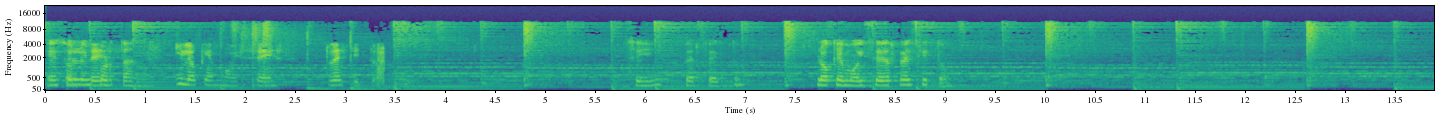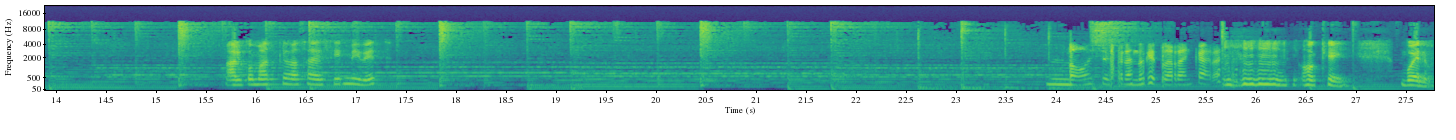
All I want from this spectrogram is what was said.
eso es lo importante. Y lo que Moisés recitó. Sí, perfecto. Lo que Moisés recitó. ¿Algo más que vas a decir, mi Beth? No, estoy esperando que tú arrancaras. ok, bueno,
